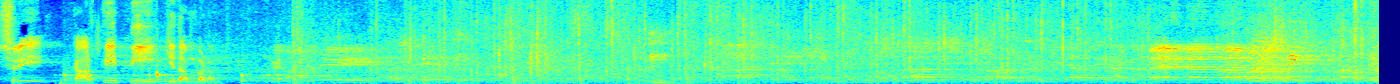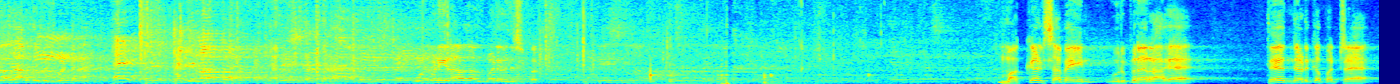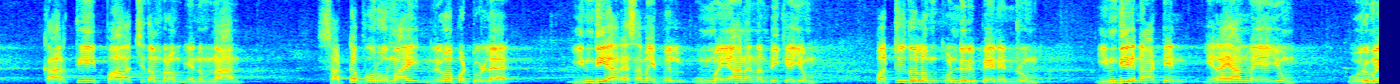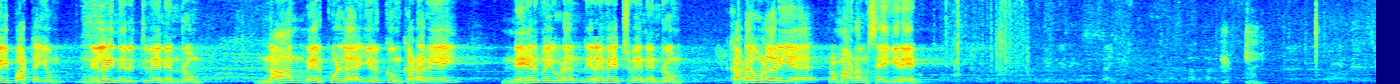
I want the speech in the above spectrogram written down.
Shri Karti P Chidambaram மூணு மணிக்கு ராகுல் முன்னாடி வந்துச்சு பாரு மக்கள் சபையின் உறுப்பினராக தேர்ந்தெடுக்கப்பட்ட கார்த்தி பா சிதம்பரம் என்னும் நான் சட்டப்பூர்வமாய் நிறுவப்பட்டுள்ள இந்திய அரசமைப்பில் உண்மையான நம்பிக்கையும் பற்றுதலும் கொண்டிருப்பேன் என்றும் இந்திய நாட்டின் இறையாண்மையையும் ஒருமைப்பாட்டையும் நிலைநிறுத்துவேன் என்றும் நான் மேற்கொள்ள இருக்கும் கடமையை நேர்மையுடன் நிறைவேற்றுவேன் என்றும் கடவுளறிய பிரமாணம் செய்கிறேன்.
